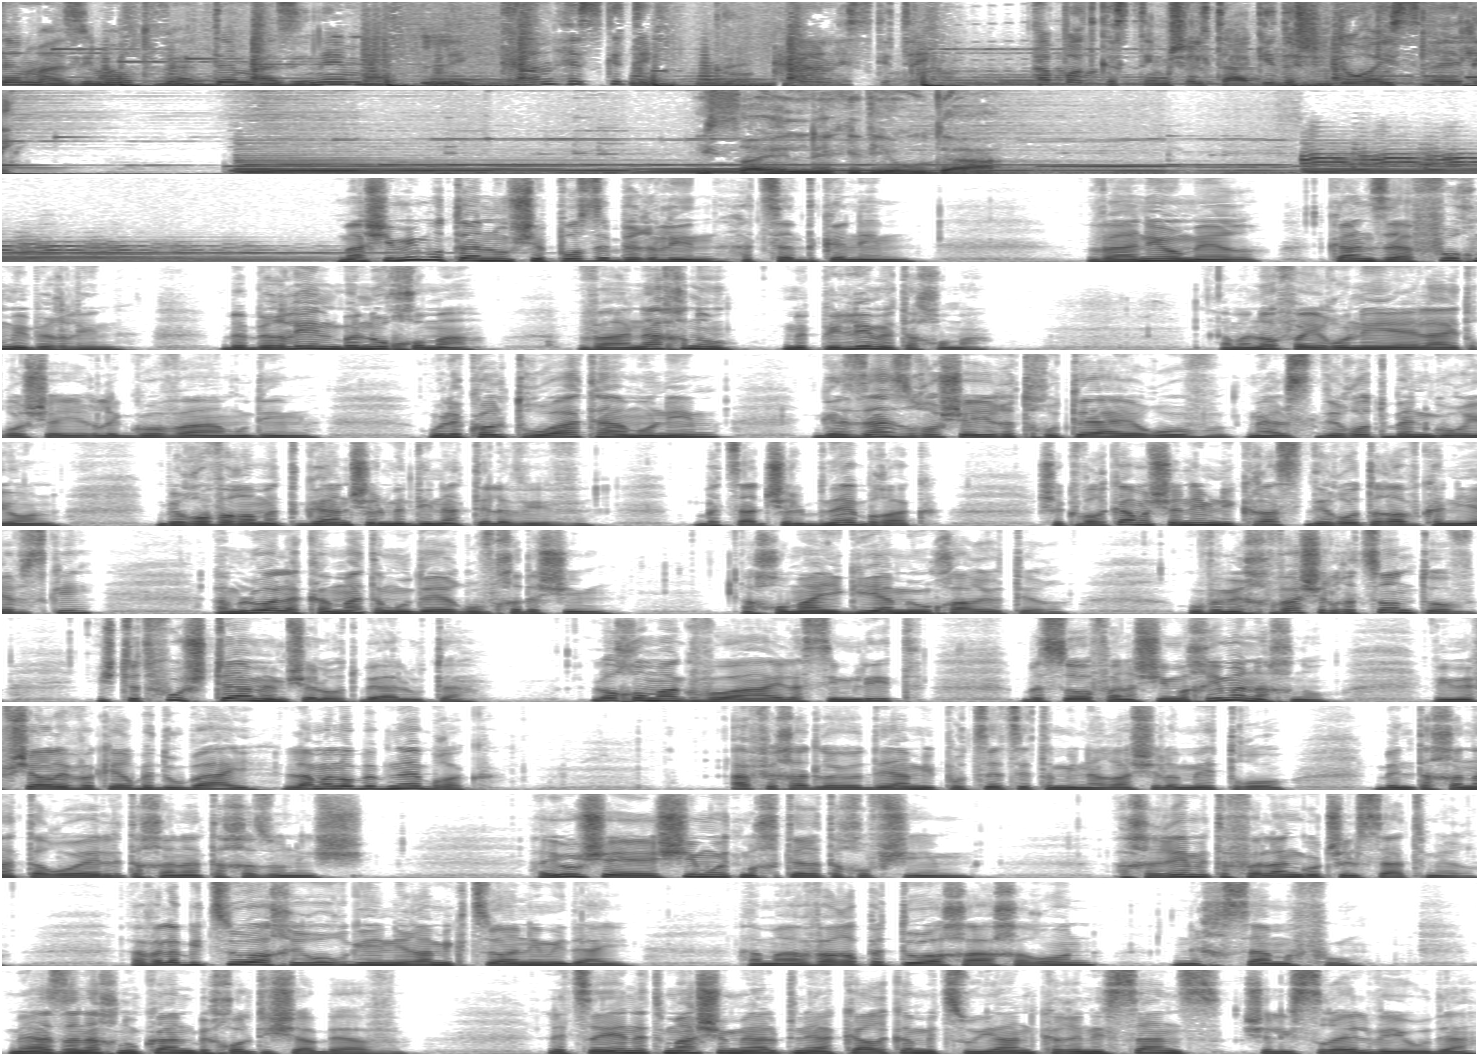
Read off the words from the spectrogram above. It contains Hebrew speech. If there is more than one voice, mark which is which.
Speaker 1: אתן מאזינות ואתם מאזינים לכאן הסכתים. כאן הסכתים, הפודקאסטים של תאגיד השידור הישראלי.
Speaker 2: ישראל נגד יהודה
Speaker 3: מאשימים אותנו שפה זה ברלין, הצדקנים. ואני אומר, כאן זה הפוך מברלין. בברלין בנו חומה, ואנחנו מפילים את החומה. המנוף העירוני העלה את ראש העיר לגובה העמודים, ולכל תרועת ההמונים גזז ראש העיר את חוטי העירוב מעל שדרות בן גוריון, ברוב הרמת גן של מדינת תל אביב. בצד של בני ברק, שכבר כמה שנים נקרא שדרות הרב קנייבסקי, עמלו על הקמת עמודי עירוב חדשים. החומה הגיעה מאוחר יותר, ובמחווה של רצון טוב, השתתפו שתי הממשלות בעלותה. לא חומה גבוהה, אלא סמלית. בסוף אנשים אחים אנחנו, ואם אפשר לבקר בדובאי, למה לא בבני ברק? אף אחד לא יודע מי פוצץ את המנהרה של המטרו בין תחנת הרועה לתחנת החזון איש. היו שהאשימו את מחתרת החופשיים, אחרים את הפלנגות של סאטמר, אבל הביצוע הכירורגי נראה מקצועני מדי. המעבר הפתוח האחרון נחסם אף הוא. מאז אנחנו כאן בכל תשעה באב. לציין את מה שמעל פני הקרקע מצוין כרנסאנס של ישראל ויהודה.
